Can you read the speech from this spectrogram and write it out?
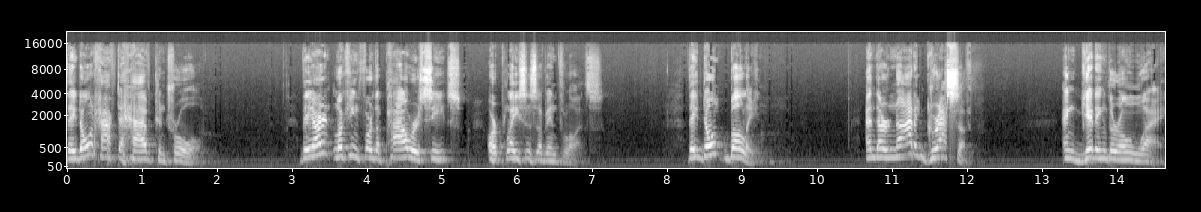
They don't have to have control. They aren't looking for the power seats or places of influence. They don't bully. And they're not aggressive and getting their own way.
